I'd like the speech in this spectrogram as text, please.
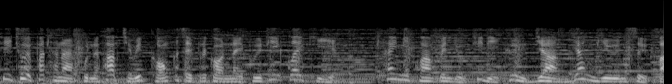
ที่ช่วยพัฒนาคุณภาพชีวิตของเกษตรกรในพื้นที่ใกล้เคียง ให้มีความเป็นอยู่ที่ดีขึ้นอย่างยั่งยืนสืบไป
